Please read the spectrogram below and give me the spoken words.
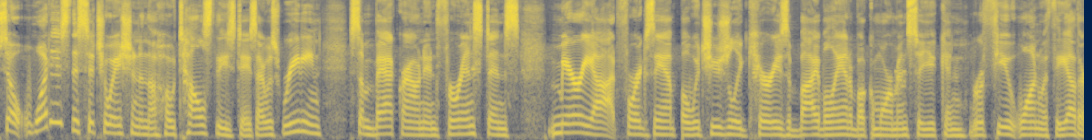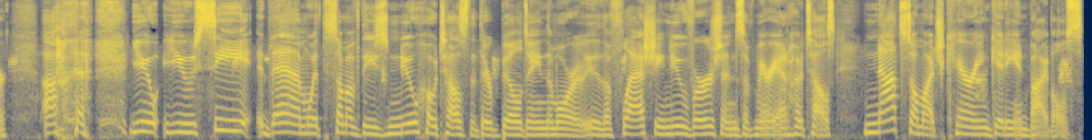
So, what is the situation in the hotels these days? I was reading some background, and for instance, Marriott, for example, which usually carries a Bible and a Book of Mormon, so you can refute one with the other. Uh, you you see them with some of these new hotels that they're building, the more the flashy new versions of Marriott hotels, not so much carrying Gideon Bibles.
